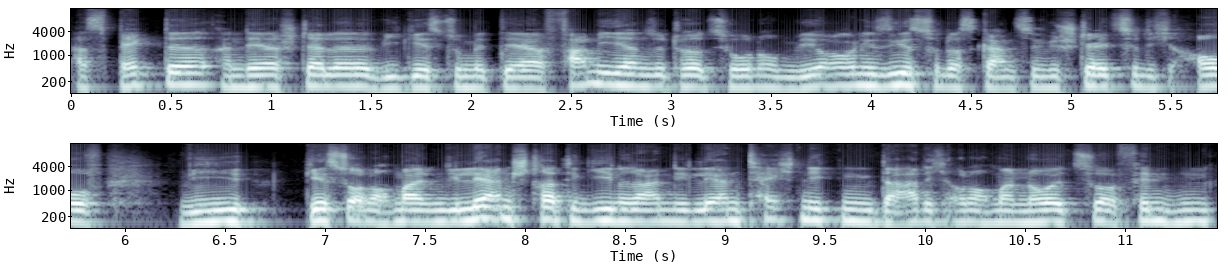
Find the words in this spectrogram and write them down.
Aspekte an der Stelle. Wie gehst du mit der familiären Situation um? Wie organisierst du das Ganze? Wie stellst du dich auf? Wie gehst du auch nochmal in die Lernstrategien rein, die Lerntechniken, da dich auch nochmal neu zu erfinden,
